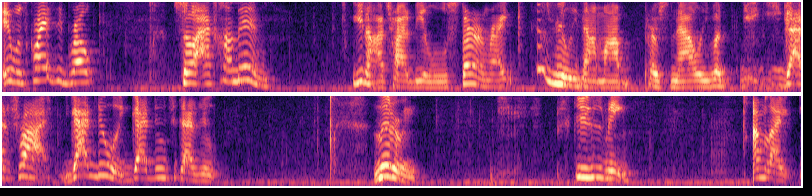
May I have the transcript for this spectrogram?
It was crazy, bro. So I come in. You know, I try to be a little stern, right? This is really not my personality, but you, you gotta try. You gotta do it. You gotta do what you gotta do. Literally. Excuse me. I'm like,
